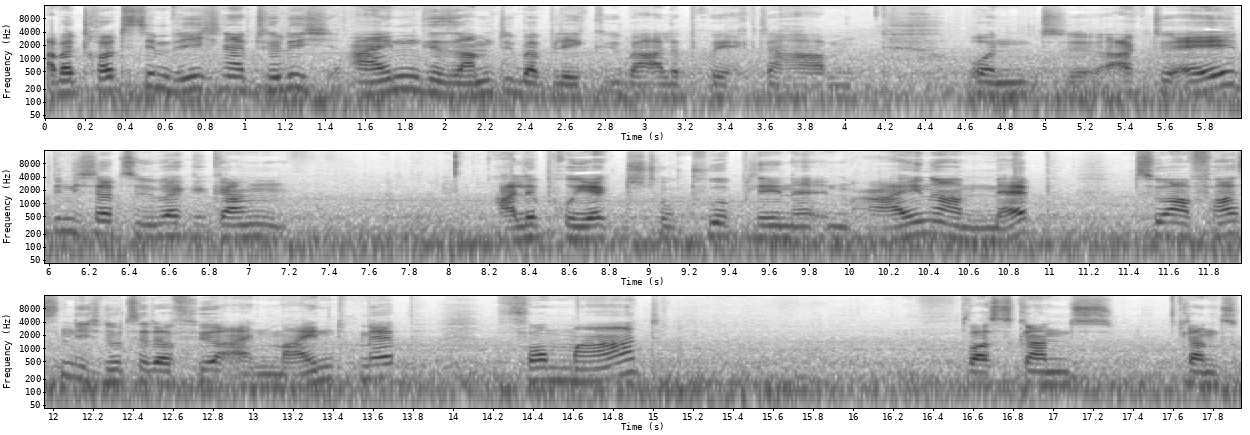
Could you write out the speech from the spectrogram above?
Aber trotzdem will ich natürlich einen Gesamtüberblick über alle Projekte haben. Und äh, aktuell bin ich dazu übergegangen, alle Projektstrukturpläne in einer Map zu erfassen. Ich nutze dafür ein Mindmap-Format was ganz, ganz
